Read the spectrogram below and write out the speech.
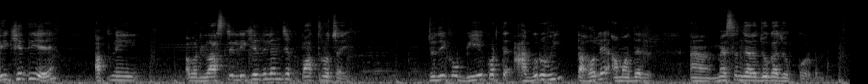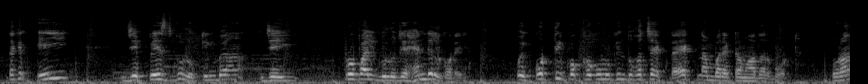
লিখে দিয়ে আপনি আবার লাস্টে লিখে দিলেন যে, পাত্র চাই। যদি কেউ বিয়ে করতে আগ্রহী, তাহলে আমাদের মেসেঞ্জারে যোগাযোগ করবেন। দেখেন, এই যে পেজগুলো কিংবা যেই প্রোফাইলগুলো যে হ্যান্ডেল করে, ওই কর্তৃপক্ষগুলো কিন্তু হচ্ছে একটা, এক নাম্বার একটা মাদার বোর্ড ওরা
